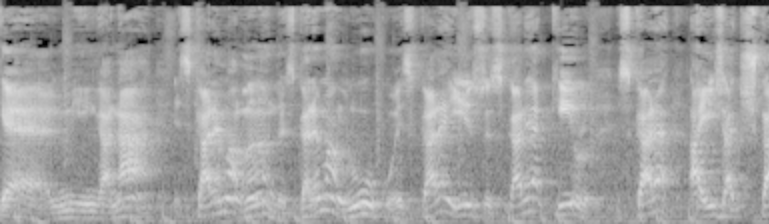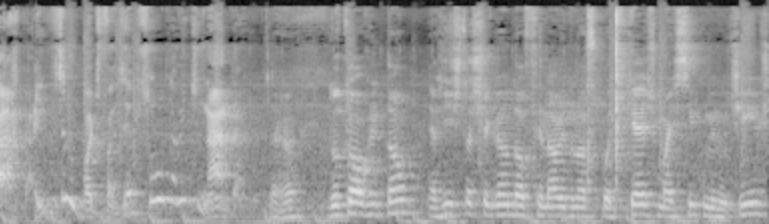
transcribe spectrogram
quer me enganar, esse cara é malandro, esse cara é maluco, esse cara é isso, esse cara é aquilo, esse cara aí já descarta. Aí você não pode fazer absolutamente nada. Uhum. Doutor Alvo, então, a gente está chegando ao final do nosso podcast, mais cinco minutinhos.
